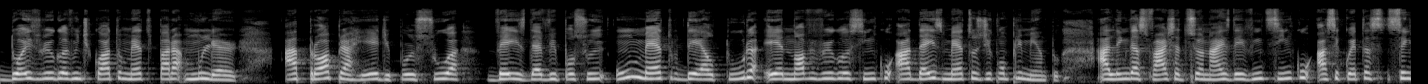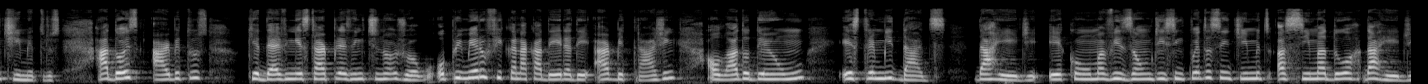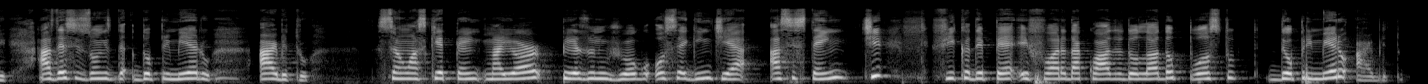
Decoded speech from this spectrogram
2,24 metros para mulher. A própria rede, por sua vez, deve possuir 1 metro de altura e 9,5 a 10 metros de comprimento, além das faixas adicionais de 25 a 50 centímetros. Há dois árbitros que devem estar presentes no jogo. O primeiro fica na cadeira de arbitragem, ao lado de um extremidades da rede e com uma visão de 50 centímetros acima do, da rede. As decisões do primeiro árbitro são as que têm maior peso no jogo. O seguinte é assistente fica de pé e fora da quadra do lado oposto do primeiro árbitro.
